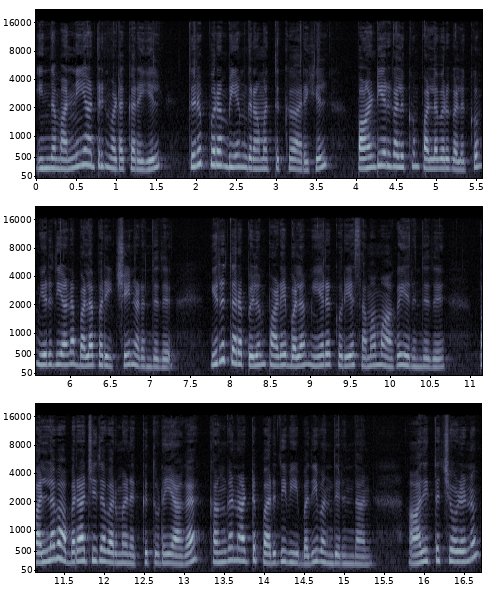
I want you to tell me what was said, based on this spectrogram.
இந்த மன்னியாற்றின் வடகரையில் திருப்புரம்பியம் கிராமத்துக்கு அருகில் பாண்டியர்களுக்கும் பல்லவர்களுக்கும் இறுதியான பலபரீட்சை நடந்தது. இரு தரப்பிலும் படைபலம் ஏறக்குறைய சமமாக இருந்தது. பல்லவ அபராஜிதவர்மனுக்கு துணையாக கங்க நாட்டு பருதி வீபதி வந்திருந்தான். ஆதித்த சோழனும்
